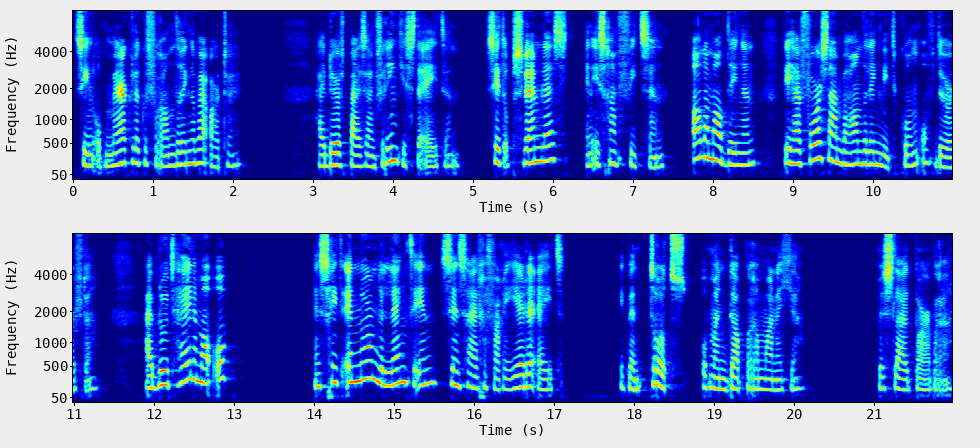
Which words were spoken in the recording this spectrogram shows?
zien opmerkelijke veranderingen bij Arthur. Hij durft bij zijn vriendjes te eten, zit op zwemles en is gaan fietsen. Allemaal dingen die hij voor zijn behandeling niet kon of durfde. Hij bloeit helemaal op en schiet enorm de lengte in sinds hij gevarieerder eet. Ik ben trots op mijn dappere mannetje, besluit Barbara.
